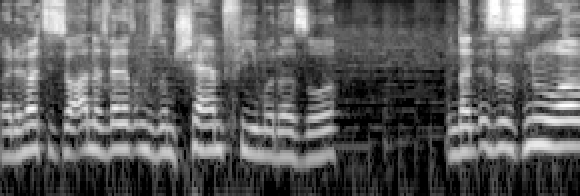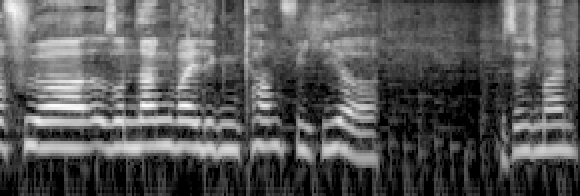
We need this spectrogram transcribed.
Weil der hört sich so an, als wäre das irgendwie so ein Champ-Theme oder so. Und dann ist es nur für so einen langweiligen Kampf wie hier. Wisst ihr, was ich meine?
